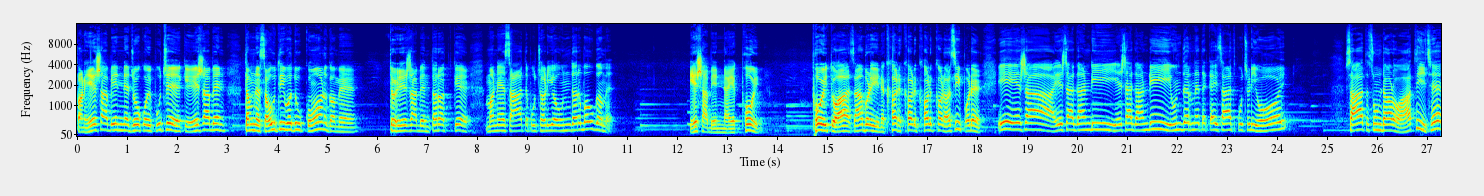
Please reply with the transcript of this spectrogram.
પણ એશાબેન ને જો કોઈ પૂછે કે, એશાબેન તમને સૌથી વધુ કોણ ગમે? તો એશાબેન તરત કે, મને સાત પૂછડીઓ ઉંદર બહુ ગમે. એશાબેનના એક ફોય ફોય તો આ સાંભળીને ખડ ખડ ખડ ખડ હસી પડે. એ એશા એશા ગાંડી એશા ગાંડી, ઉંદરને તો કઈ સાત પૂછડી હોય? સાત સુંઢાળો હાથી છે?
